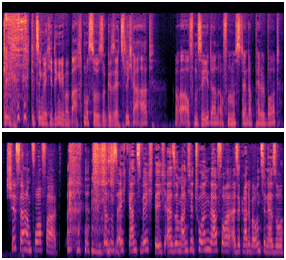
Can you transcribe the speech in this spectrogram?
Gibt's irgendwelche Dinge, die man beachten muss, so, so gesetzlicher Art? Auf dem See dann auf dem Stand-Up-Paddleboard? Schiffe haben Vorfahrt. das ist echt ganz wichtig. Also manche Touren davor, also gerade bei uns sind ja so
